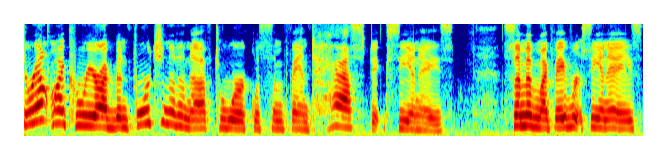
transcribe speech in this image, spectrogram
Throughout my career, I've been fortunate enough to work with some fantastic CNAs. Some of my favorite CNAs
